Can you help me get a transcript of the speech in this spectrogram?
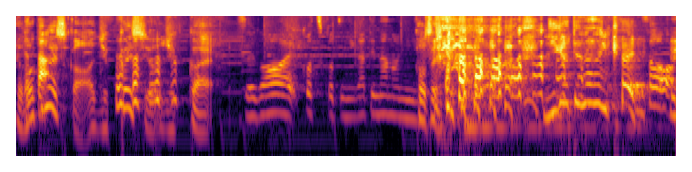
やばくないですか？10回ですよ 10回すごい。コツコツ苦手なのに。苦手なんかい。そう。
